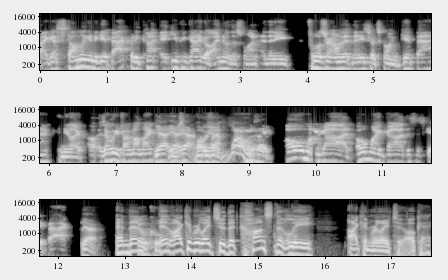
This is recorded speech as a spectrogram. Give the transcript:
I guess stumbling in to get back, but he kind you can kind of go I know this one, and then he fools around with it, and then he starts going get back, and you're like, oh, is that what you're talking about, Mike? Yeah, yeah, yeah. Oh yeah. Like, Whoa! like, oh my god, oh my god, this is get back. Yeah. And then so cool. I could relate to that constantly. I can relate to. Okay.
